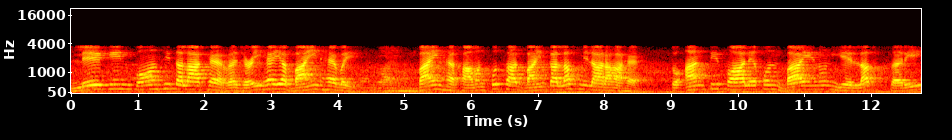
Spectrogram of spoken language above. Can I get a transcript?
لیکن کون سی طلاق ہے؟ رجعی ہے یا بائن ہے بھائی بائن ہے۔ خاون خود ساتھ بائن کا لفظ ملا رہا ہے۔ تو انتی طالقن بائن یہ لفظ سری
